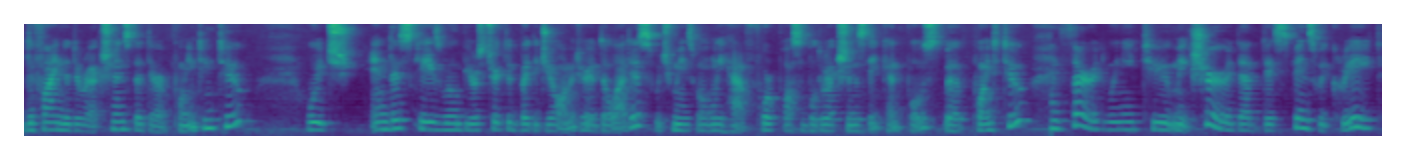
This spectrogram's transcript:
define the directions that they're pointing to, which in this case will be restricted by the geometry of the lattice, which means we only have four possible directions they can post, uh, point to. And third, we need to make sure that the spins we create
